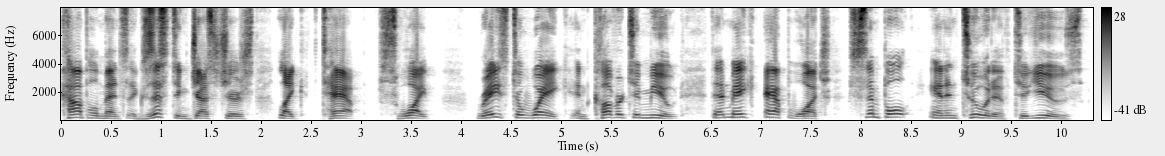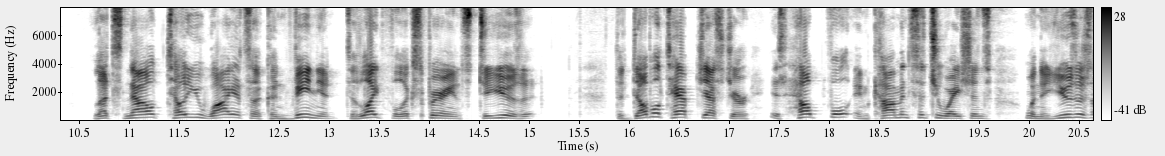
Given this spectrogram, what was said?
complements existing gestures like tap, swipe, raise to wake, and cover to mute that make Apple Watch simple and intuitive to use. Let's now tell you why it's a convenient, delightful experience to use it. The double tap gesture is helpful in common situations when the user's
